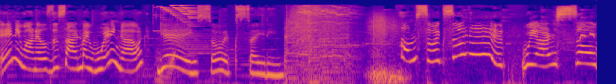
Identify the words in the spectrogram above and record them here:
anyone else design my wedding gown. Yay, so exciting. I'm so excited! We are so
